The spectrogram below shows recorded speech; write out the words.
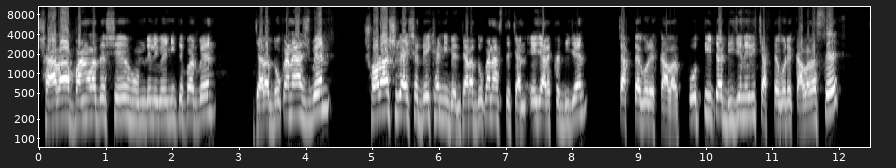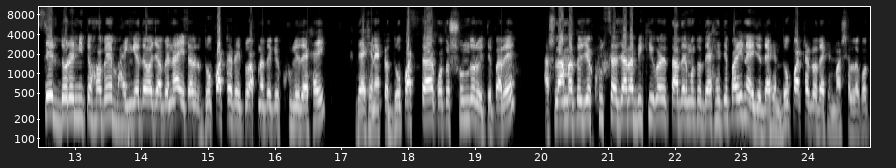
সারা বাংলাদেশে হোম ডেলিভারি নিতে পারবেন। যারা দোকানে আসবেন, সরাসরি এসে দেখে নিবেন, যারা দোকানে আসতে চান। এই যে আরেকটা ডিজাইন চারটা করে কালার। প্রতিটা ডিজাইনেরই চারটা করে কালার আছে। সেট ধরে নিতে হবে, ভাঙ্গা দেওয়া যাবে না। এটার দোপাট্টাটা একটু আপনাদেরকে খুলে দেখাই। দেখেন, একটা দোপাট্টা কত সুন্দর হইতে পারে। আসলে আমরা তো যে খুচরা যারা বিক্রি করে তাদের মতো দেখাইতে পারি না। এই যে দেখেন, দোপাট্টাটা দেখেন মার্শাল্লাহ কত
